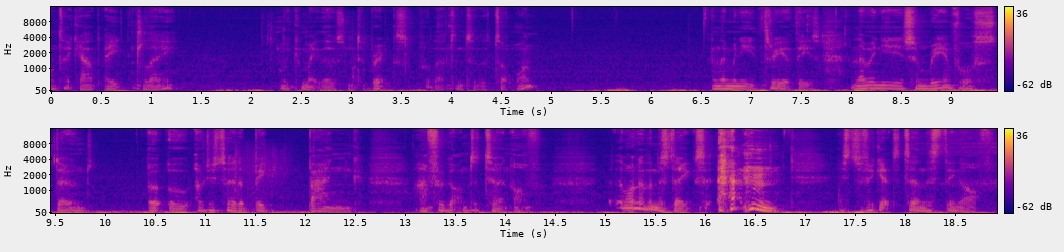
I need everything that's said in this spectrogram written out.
I'll take out eight clay. We can make those into bricks put that into the top one. And then we need three of these. And then we needed some reinforced stones. Uh oh I've just heard a big bang I've forgotten to turn off one of the mistakes is to forget to turn this thing off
